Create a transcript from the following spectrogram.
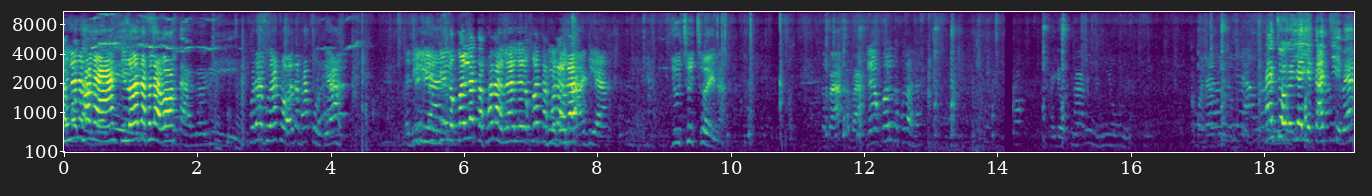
Đi lên nào nè, chị lớn là phải làm không? Cô đây bữa thổi là phát cột kìa. Đi đi đi lục quay lên tập phát là lên lên lục quay tập phát là lên. Cái dây và cá chị bé.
